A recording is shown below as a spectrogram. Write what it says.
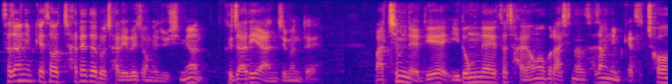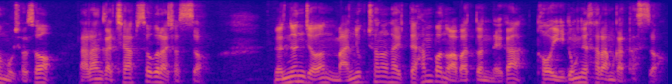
사장님께서 차례대로 자리를 정해주시면 그 자리에 앉으면 돼. 마침 내 뒤에 이 동네에서 자영업을 하시는 사장님께서 처음 오셔서 나랑 같이 합석을 하셨어. 몇 년 전 16,000원 할 때 한 번 와봤던 내가 더 이 동네 사람 같았어.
